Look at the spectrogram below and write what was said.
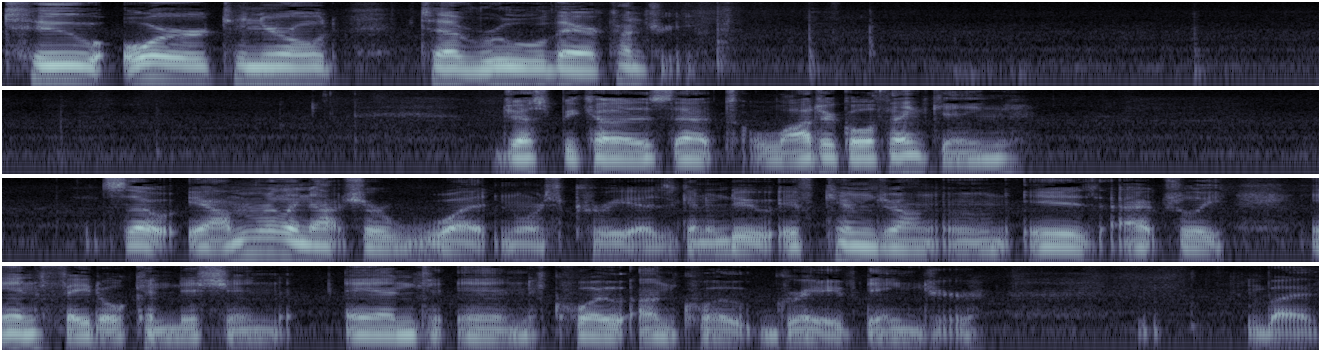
two or ten year old to rule their country. Just because that's logical thinking. So, yeah, I'm really not sure what North Korea is going to do if Kim Jong un is actually in fatal condition and in quote unquote grave danger. But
